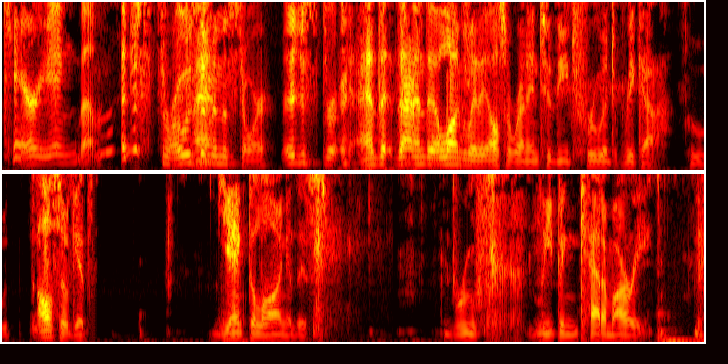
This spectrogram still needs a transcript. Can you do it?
carrying them. It just throws them Uh, in the store. It just throw. And the, the, That's and along the way, they also run into the truant Rika, who also gets yanked along in this roof leaping katamari. He's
